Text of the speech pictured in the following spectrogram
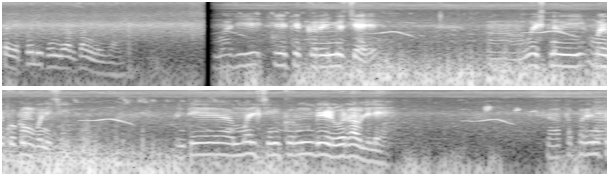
तरी पलीकडून जरा चांगलं झालं. माझी एक एकर मिरची आहे वैष्णवी मैको कंपनीची. आणि ते मल्चिंग करून बेडवर लावलेले आहे. आतापर्यंत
